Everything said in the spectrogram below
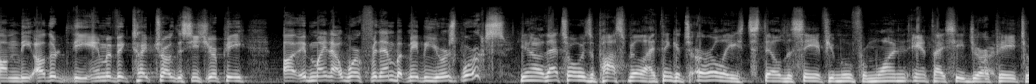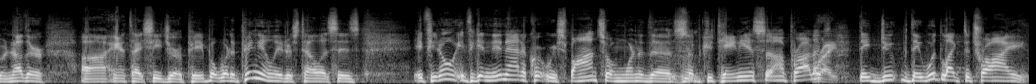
um, the other, the Aimovig type drug, the CGRP, uh, it might not work for them, but maybe yours works? You know, that's always a possibility. I think it's early still to see if you move from one anti CGRP to another uh, anti CGRP. But what opinion leaders tell us is if you don't, if you get an inadequate response on one of the subcutaneous uh, products, Right. they do, they would like to try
